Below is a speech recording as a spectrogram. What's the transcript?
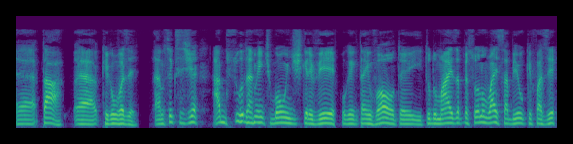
É, tá, é, o que, que eu vou fazer? A não ser que seja absurdamente bom em descrever o que está em volta e tudo mais, a pessoa não vai saber o que fazer.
